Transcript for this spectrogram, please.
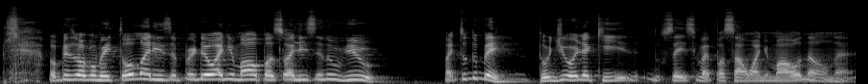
o pessoal comentou, Marisa, perdeu o animal, passou ali, você não viu. Mas tudo bem, Tô de olho aqui, não sei se vai passar um animal ou não, né?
